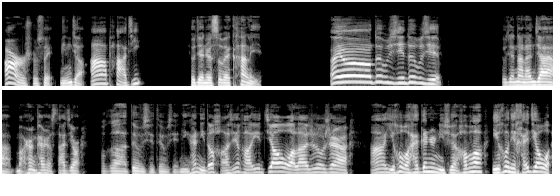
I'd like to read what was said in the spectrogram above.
二十岁，名叫阿帕基。就见这四位看了一眼，哎呦，对不起，对不起。就见纳兰家呀，马上开始撒娇：“福哥，对不起，对不起，你看你都好心好意教我了，是不是？啊，以后我还跟着你学，好不好？以后你还教我，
